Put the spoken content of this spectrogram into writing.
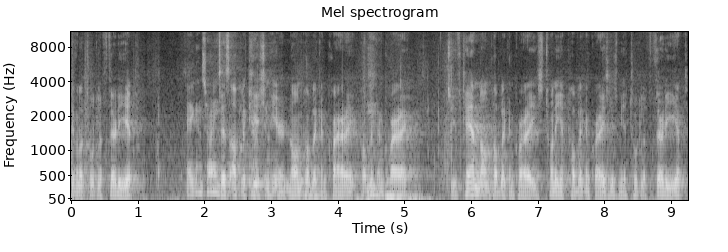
Given a total of 38. Say again, sorry? It says application here, non-public inquiry, public inquiry. So you have 10 non-public inquiries, 28 public inquiries, gives me a total of 38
